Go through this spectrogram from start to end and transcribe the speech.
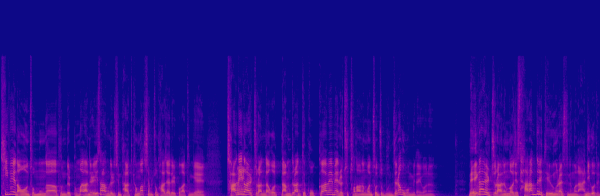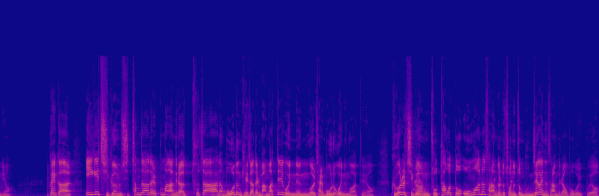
TV에 나온 전문가 분들뿐만 아니라 이 사람들이 지금 다 경각심을 좀 가져야 될 것 같은 게 자기가 네. 할줄 안다고 남들한테 고가 매매를 추천하는 건 전 좀 문제라고 봅니다. 이거는 내가 할 줄 아는 거지 사람들이 대응을 할 수 있는 건 아니거든요. 그러니까 이게 지금 시청자들뿐만 아니라 투자하는 모든 계좌들을 망가뜨리고 있는 걸 잘 모르고 있는 것 같아요. 그거를 지금 좋다고 또 옹호하는 사람들도 저는 좀 문제가 있는 사람들이라고 보고 있고요.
